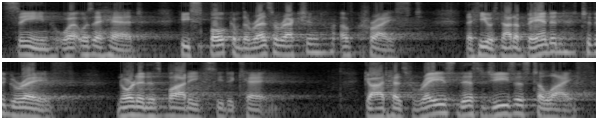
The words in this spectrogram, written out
Seeing what was ahead, he spoke of the resurrection of Christ, that he was not abandoned to the grave, nor did his body see decay. God has raised this Jesus to life,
